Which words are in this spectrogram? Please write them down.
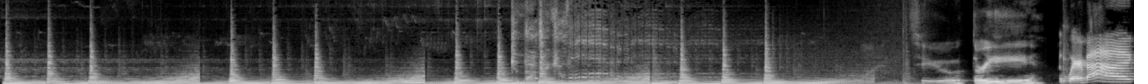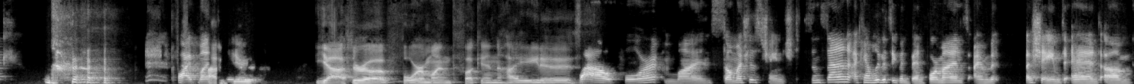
One, two, three. We're back. Five months later. Yeah, after a four month fucking hiatus. Wow, four months. So much has changed since then. I can't believe it's even been four months. I'm ashamed and um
